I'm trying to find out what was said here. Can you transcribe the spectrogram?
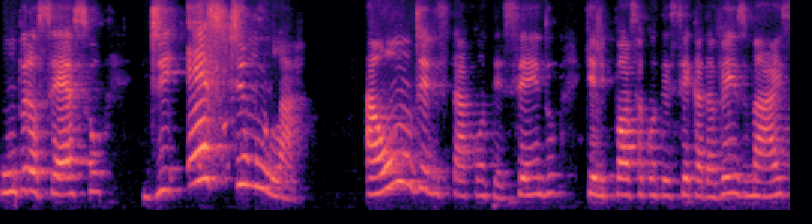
um processo de estimular aonde ele está acontecendo, que ele possa acontecer cada vez mais,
